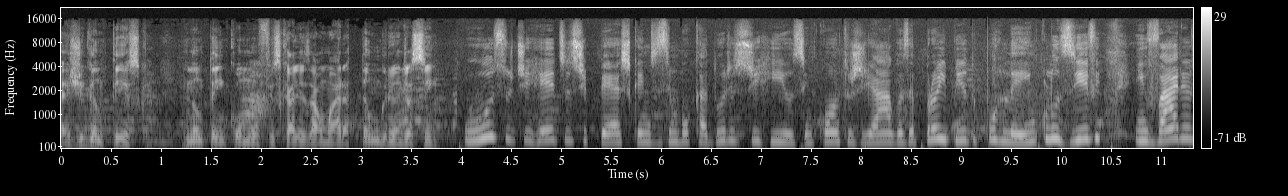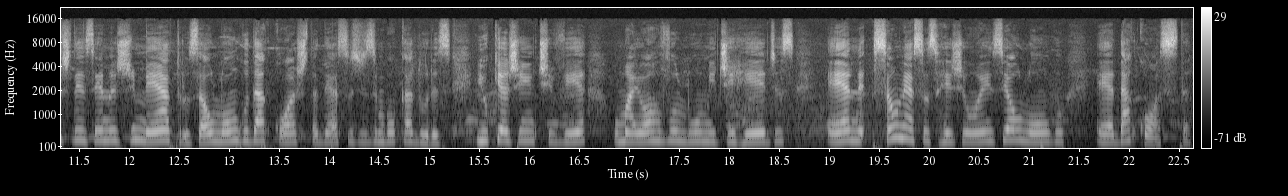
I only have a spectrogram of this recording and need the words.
é gigantesca e não tem como fiscalizar uma área tão grande assim. O uso de redes de pesca em desembocaduras de rios, encontros de águas, é proibido por lei, inclusive em várias dezenas de metros ao longo da costa dessas desembocaduras. E o que a gente vê, o maior volume de redes é, são nessas regiões e ao longo é, da costa.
